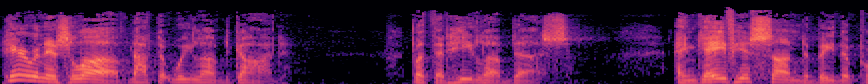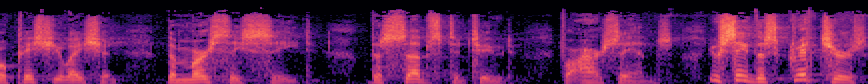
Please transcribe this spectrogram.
Herein is love, not that we loved God, but that He loved us and gave His Son to be the propitiation, the mercy seat, the substitute for our sins. You see, the Scriptures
